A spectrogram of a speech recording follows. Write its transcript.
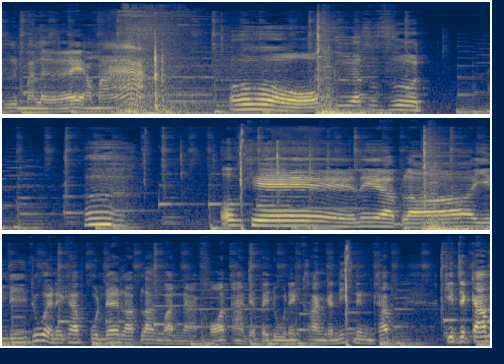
คืนมาเลยเอามา โอ้โหเกลือสุดๆโอเค เรียบร้อยยินดีด้วยนะครับ คุณได้รับรางวัลนาคอสอะเดี๋ยวไปดูในคลังกันนิดนึงครับ กิจกรรม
